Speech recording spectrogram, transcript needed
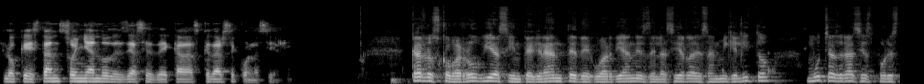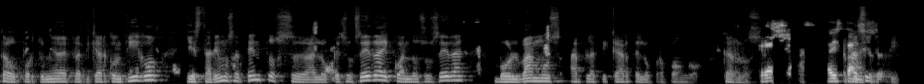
lo que están soñando desde hace décadas, quedarse con la sierra. Carlos Covarrubias, integrante de Guardianes de la Sierra de San Miguelito, muchas gracias por esta oportunidad de platicar contigo y estaremos atentos a lo que suceda y cuando suceda volvamos a platicar, te lo propongo. Carlos. Gracias. Ahí está. Gracias a ti.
